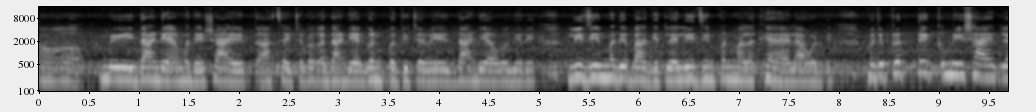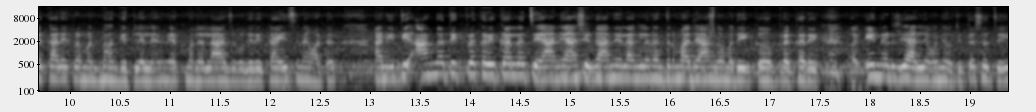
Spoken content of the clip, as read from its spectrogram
मी दांडियामध्ये शाळेत असायचे बघा दांडिया गणपतीच्या वेळेस दांडिया वगैरे. लिजिनमध्ये भाग घेतल्या लिजिन पण मला खेळायला आवडते. म्हणजे प्रत्येक मी शाळेतल्या कार्यक्रमात भाग घेतलेला आणि यात मला लाज वगैरे काहीच नाही वाटत. आणि ती अंगात एक प्रकारे कलाच आहे आणि असे गाणे लागल्यानंतर माझ्या अंगामध्ये एक प्रकारे एनर्जी आल्याने होते. तसंच आहे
